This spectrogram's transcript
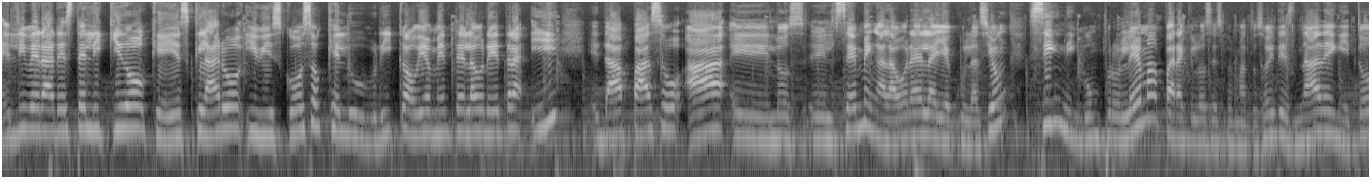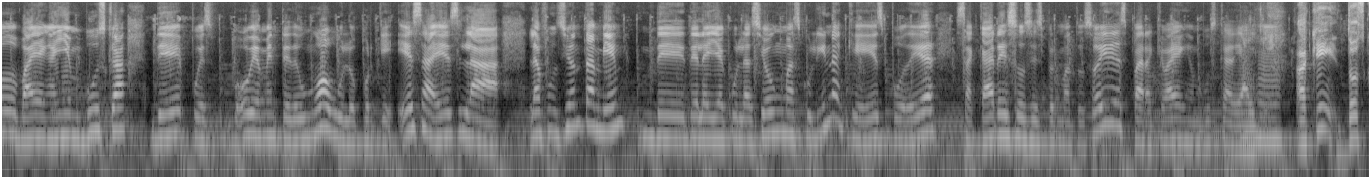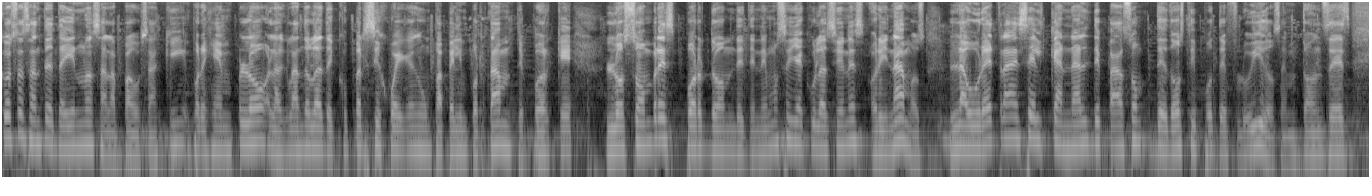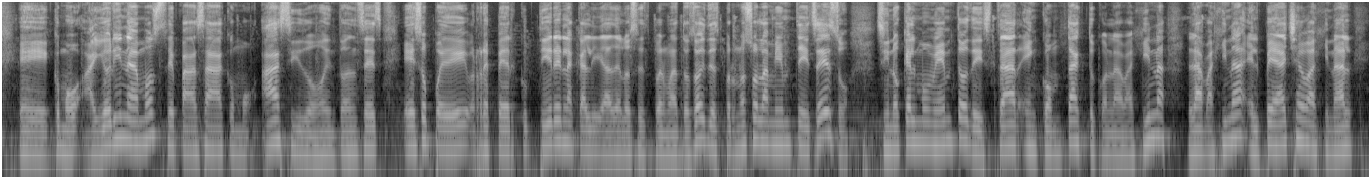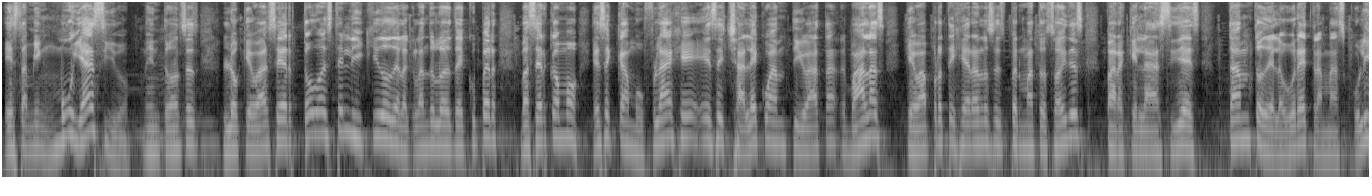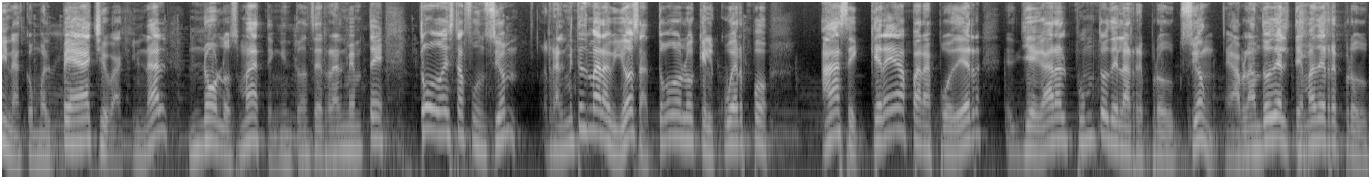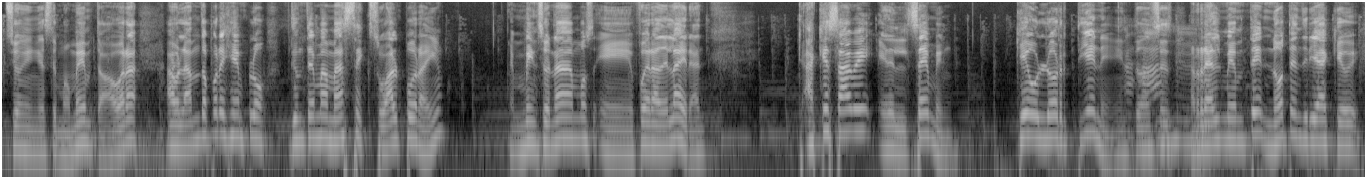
es liberar este líquido que es claro y viscoso que lubrica obviamente la uretra y da paso a eh, los, el semen a la hora de la eyaculación sin ningún problema para que los espermatozoides naden y todo vayan ahí en busca de pues obviamente de un óvulo porque esa es la, la función también de, de la eyaculación masculina que es poder sacar esos espermatozoides para que vayan en busca de alguien. Aquí dos cosas antes de irnos a la pausa. Aquí por ejemplo las glándulas de Cooper sí juegan un papel importante porque los hombres por donde tenemos eyaculaciones orinamos. La uretra es el canal de paso de dos tipos de fluidos. Entonces, eh, como ahí orinamos, se pasa como ácido. Entonces, eso puede repercutir en la calidad de los espermatozoides. Pero no solamente es eso, sino que al momento de estar en contacto con la vagina, la vagina, el pH vaginal es también muy ácido. Entonces, lo que va a hacer todo este líquido de las glándulas de Cooper va a ser como ese camuflaje, ese chaleco antibalas que va a proteger a los espermatozoides para que la acidez tanto de la uretra masculina como el pH vaginal no los maten. Entonces realmente toda esta función realmente es maravillosa. Todo lo que el cuerpo hace, crea para poder llegar al punto de la reproducción. Hablando del tema de reproducción en este momento. Ahora, hablando, por ejemplo, de un tema más sexual por ahí, mencionábamos eh, fuera del aire. ¿A qué sabe el semen? ¿Qué olor tiene? Entonces, realmente no tendría que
